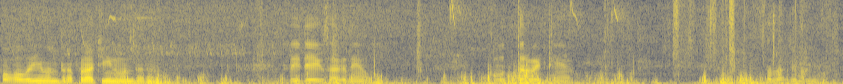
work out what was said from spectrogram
ਬਹੁਤ ਵਧੀਆ ਮੰਦਿਰ ਆ, ਪ੍ਰਾਚੀਨ ਮੰਦਿਰ ਆ। ਤੁਸੀਂ ਦੇਖ ਸਕਦੇ ਹੋ। ਕਬੂਤਰ ਬੈਠੇ ਆ। ਚਲੋ ਚੱਲੀਏ।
